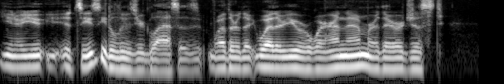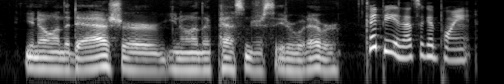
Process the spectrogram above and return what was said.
you know, you it's easy to lose your glasses, whether the, whether you were wearing them or they were just, you know, on the dash or you know on the passenger seat or whatever. Could be. That's a good point.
